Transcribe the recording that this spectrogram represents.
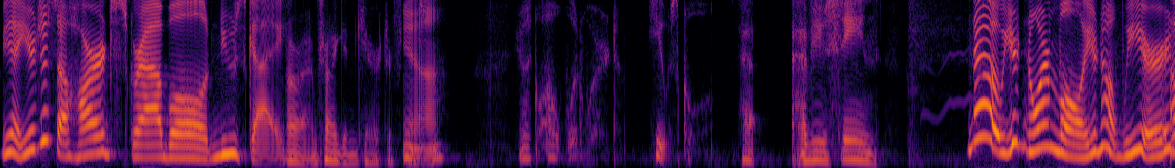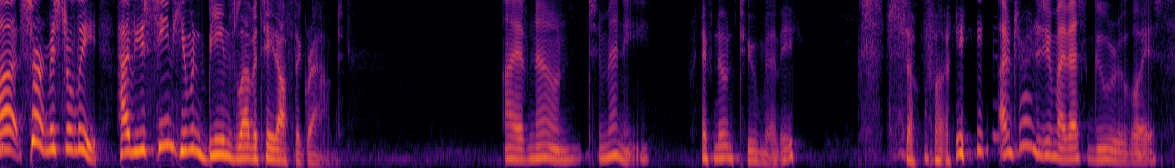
Yeah, you're just a hard scrabble news guy. All right, I'm trying to get in character. For this. yeah. You're like, oh, Woodward. He was cool. Ha- have you seen? No, you're normal. You're not weird. Uh, sir, Mr. Lee, have you seen human beings levitate off the ground? I have known too many. I've known too many. so funny. I'm trying to do my best guru voice.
